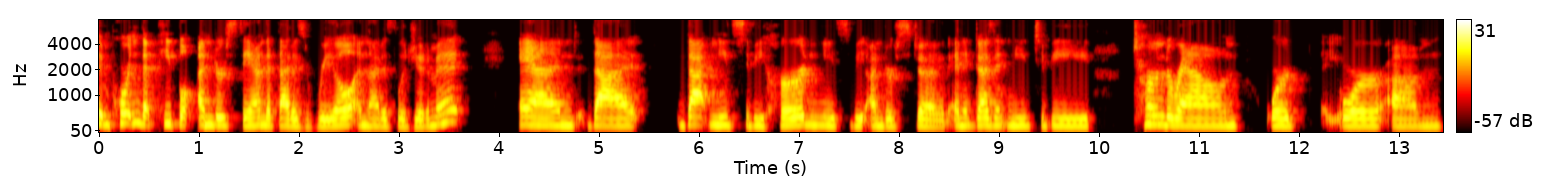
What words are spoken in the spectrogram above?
important that people understand that that is real and that is legitimate and that that needs to be heard and needs to be understood. And it doesn't need to be turned around or or um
